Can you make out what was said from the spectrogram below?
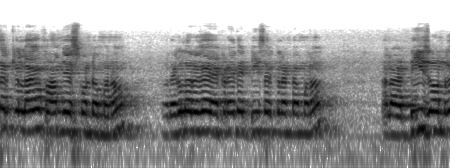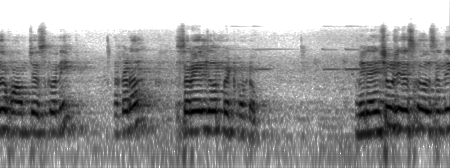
సర్కిల్ లాగా ఫామ్ చేసుకుంటాం మనం. రెగ్యులర్గా ఎక్కడైతే డీ సర్కిల్ అంటాం మనం అలా డీ జోన్గా ఫామ్ చేసుకొని అక్కడ సరైల్ జోన్ పెట్టుకుంటాం. మీరు ఎన్షూర్ చేసుకోవాల్సింది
